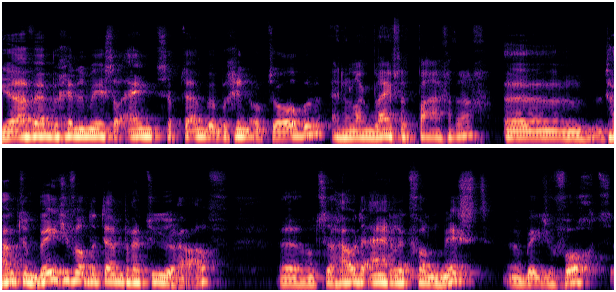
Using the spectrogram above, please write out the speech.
Ja, wij beginnen meestal eind september, begin oktober. En hoe lang blijft dat paargedrag? Uh, het hangt een beetje van de temperaturen af. want ze houden eigenlijk van mist, een beetje vocht,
